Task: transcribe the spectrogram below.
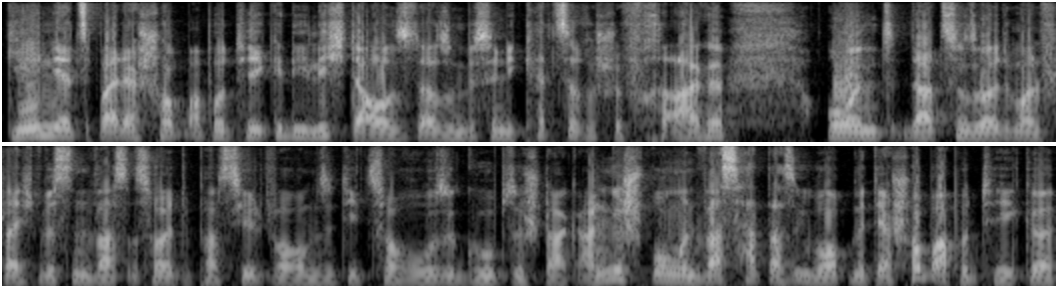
gehen jetzt bei der Shop-Apotheke die Lichter aus? Das ist also ein bisschen die ketzerische Frage. Und dazu sollte man vielleicht wissen, was ist heute passiert, warum sind die Zorrose Group so stark angesprungen und was hat das überhaupt mit der Shop-Apotheke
